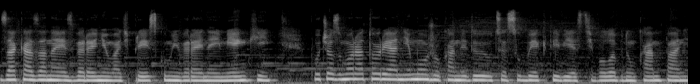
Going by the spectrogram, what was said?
Zakázané je zverejňovať prieskumy verejnej mienky. Počas moratória nemôžu kandidujúce subjekty viesť volebnú kampaň.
